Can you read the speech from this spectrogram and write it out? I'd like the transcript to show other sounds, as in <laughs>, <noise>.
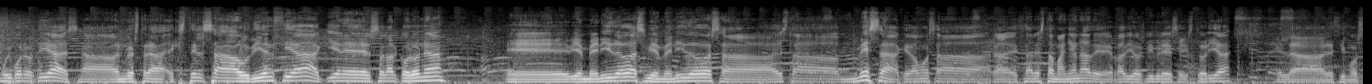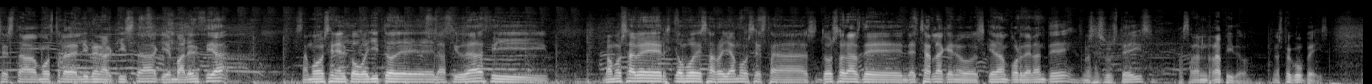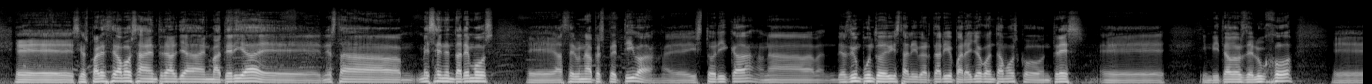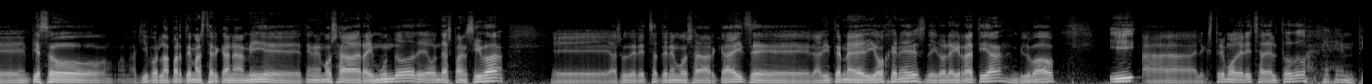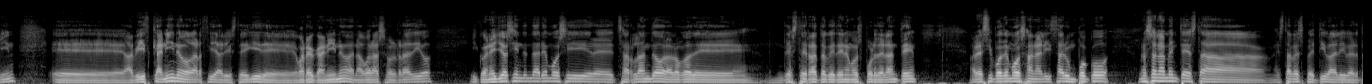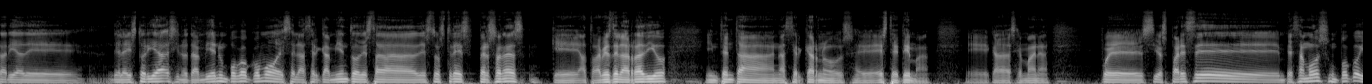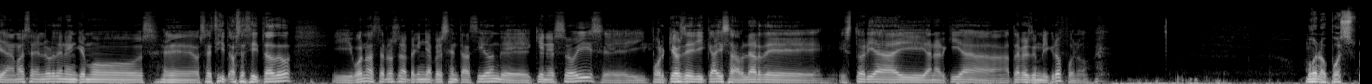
Muy buenos días a nuestra excelsa audiencia aquí en el Solar Corona. Eh, bienvenidos, bienvenidos a esta mesa que vamos a realizar esta mañana de Radios Libres e Historia en la decimosexta muestra del libre anarquista aquí en Valencia. Estamos en el cogollito de la ciudad y vamos a ver cómo desarrollamos estas dos horas de, de charla que nos quedan por delante. No os asustéis, pasarán rápido, no os preocupéis. Eh, si os parece, vamos a entrar ya en materia. Eh, en esta mesa intentaremos eh, hacer una perspectiva eh, histórica una- desde un punto de vista libertario. Para ello contamos con tres eh, invitados de lujo. Eh, empiezo aquí por la parte más cercana a mí. Eh, tenemos a Raimundo de Onda Expansiva. Eh, a su derecha tenemos a Arcaiz, de la linterna de Diógenes, de Irola y Ratia, en Bilbao. Y al extremo derecha del todo, <laughs> en fin, eh, David Canino García Aristegui de Barrio Canino, en Agora Sol Radio. Y con ellos intentaremos ir eh, charlando a lo largo de, de este rato que tenemos por delante. A ver si podemos analizar un poco, no solamente esta, esta perspectiva libertaria de, la historia, sino también un poco cómo es el acercamiento de, esta, de estos tres personas que a través de la radio intentan acercarnos eh, este tema eh, cada semana. Pues si os parece, empezamos un poco y además en el orden en que hemos, eh, os, he citado, os he citado y bueno, hacernos una pequeña presentación de quiénes sois eh, y por qué os dedicáis a hablar de historia y anarquía a través de un micrófono. Bueno, pues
